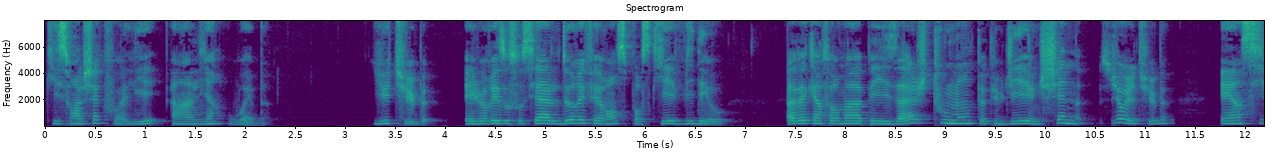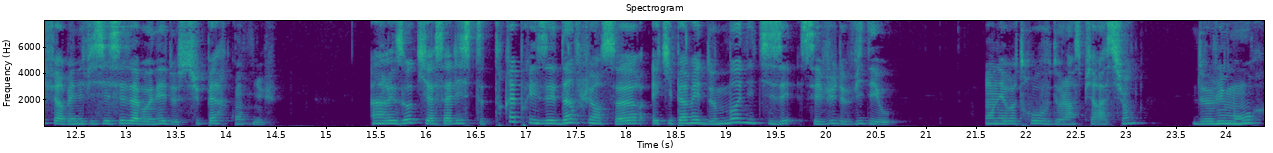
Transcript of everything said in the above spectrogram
qui sont à chaque fois liés à un lien web. YouTube est le réseau social de référence pour ce qui est vidéo. Avec un format paysage, tout le monde peut publier une chaîne sur YouTube et ainsi faire bénéficier ses abonnés de super contenus. Un réseau qui a sa liste très prisée d'influenceurs et qui permet de monétiser ses vues de vidéos. On y retrouve de l'inspiration, de l'humour,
